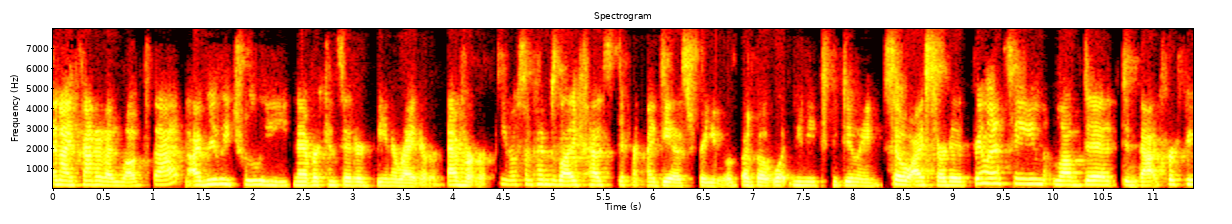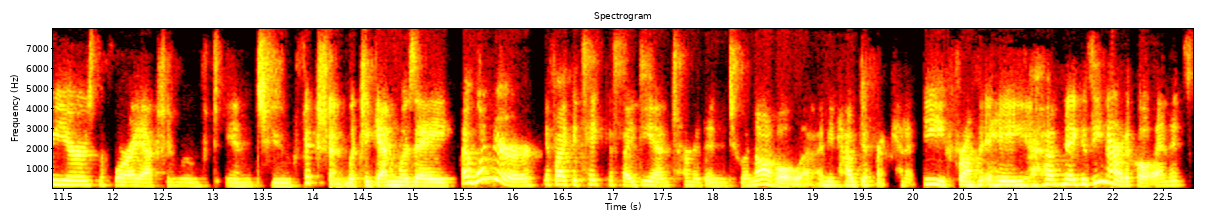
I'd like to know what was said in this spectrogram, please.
And I found out I loved that. I really, truly never considered being a writer ever. You know, sometimes life has different ideas for you about what you need to be doing. So I started freelancing, loved it, did that for a few years before I actually moved into fiction, which again was a, I wonder if I could take this idea and turn it into a novel. I mean, how different can it be from a, a magazine article? And it's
